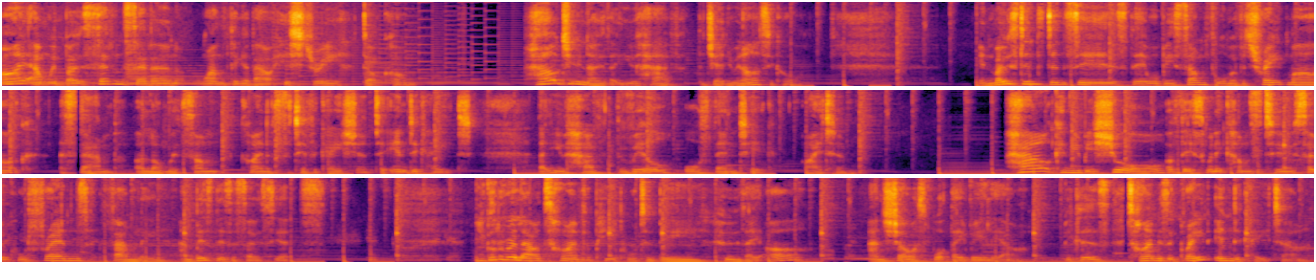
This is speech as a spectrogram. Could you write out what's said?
I am Wimbo77, one thing about history.com. How do you know that you have the genuine article? In most instances, there will be some form of a trademark, a stamp, along with some kind of certification to indicate that you have the real, authentic item. How can you be sure of this when it comes to so called friends, family, and business associates? You've got to allow time for people to be who they are and show us what they really are because time is a great indicator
